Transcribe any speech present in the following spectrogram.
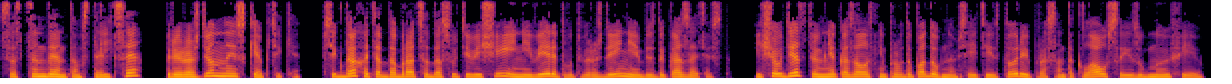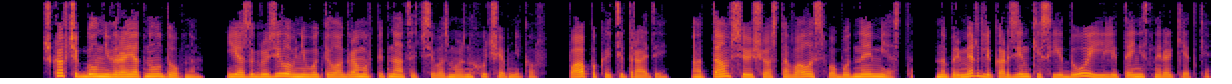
с асцендентом в Стрельце прирожденные скептики, всегда хотят добраться до сути вещей и не верят в утверждения без доказательств. Еще в детстве мне казалось неправдоподобным все эти истории про Санта-Клауса и зубную фею. Шкафчик был невероятно удобным. Я загрузила в него килограммов 15 всевозможных учебников, папок и тетрадей а там все еще оставалось свободное место, например, для корзинки с едой или теннисной ракетки.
